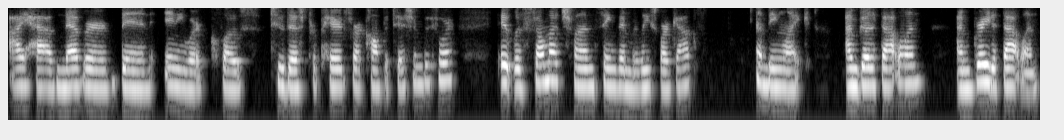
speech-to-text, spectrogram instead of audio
I have never been anywhere close to this prepared for a competition before. It was so much fun seeing them release workouts and being like, I'm good at that one. I'm great at that one.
